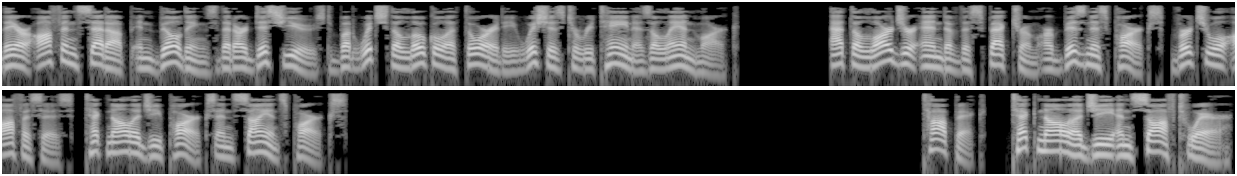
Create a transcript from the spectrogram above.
they are often set up in buildings that are disused but which the local authority wishes to retain as a landmark. At the larger end of the spectrum are business parks, virtual offices, technology parks and science parks. Topic: Technology and software.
